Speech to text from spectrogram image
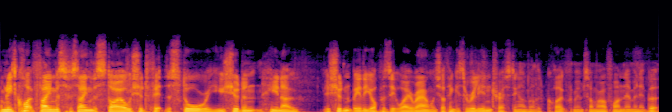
I mean, he's quite famous for saying the style should fit the story. You shouldn't, you know, it shouldn't be the opposite way around, which I think is really interesting. I've got the quote from him somewhere. I'll find it in a minute. But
